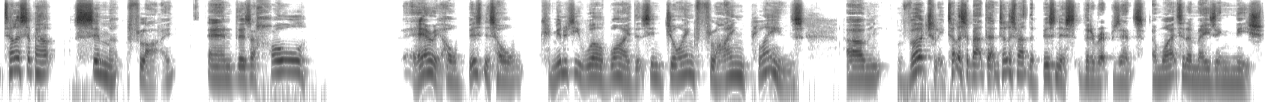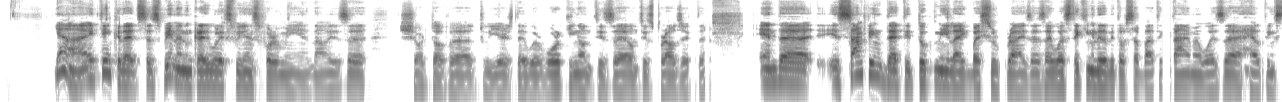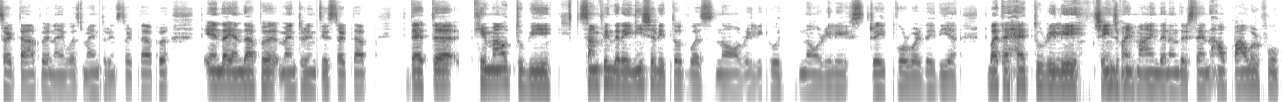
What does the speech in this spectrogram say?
Tell us about SimFly. And there's a whole area, whole business, whole community worldwide that's enjoying flying planes um, virtually. Tell us about that and tell us about the business that it represents and why it's an amazing niche. Yeah, I think that's it's been an incredible experience for me. Now is uh, short of uh, two years that we're working on this uh, on this project. And uh, it's something that it took me like by surprise. As i was taking a little bit of sabbatic time i was uh, helping startup and i was mentoring startup and i end up uh, mentoring this startup that uh, came out to be something that i initially thought was not really good no really straightforward idea. But i had to really change my mind and understand how powerful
